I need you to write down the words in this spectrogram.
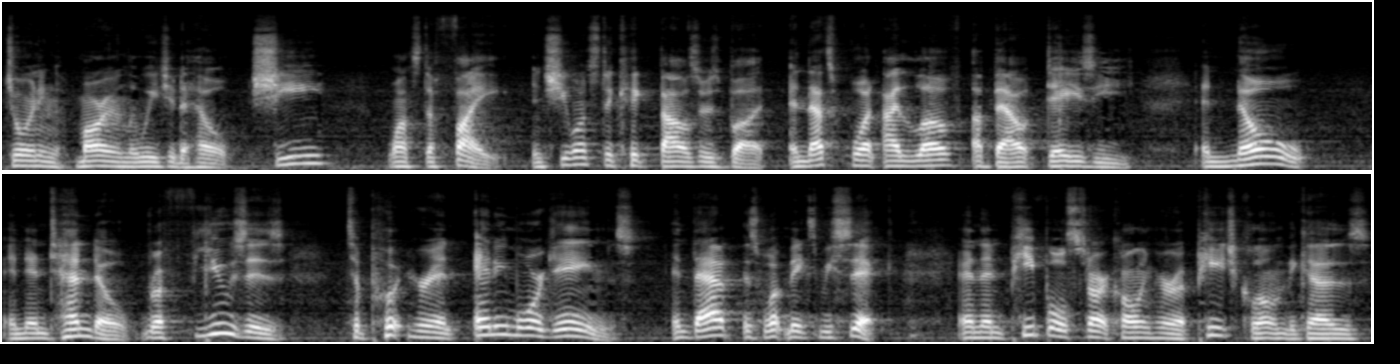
joining Mario and Luigi to help. She wants to fight, and she wants to kick Bowser's butt, and that's what I love about Daisy. And no, and Nintendo refuses to put her in any more games. And that is what makes me sick. And then people start calling her a Peach clone because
